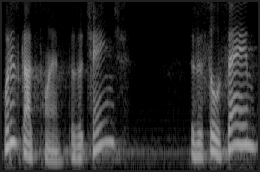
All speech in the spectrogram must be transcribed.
What is God's plan? Does it change? Is it still the same?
